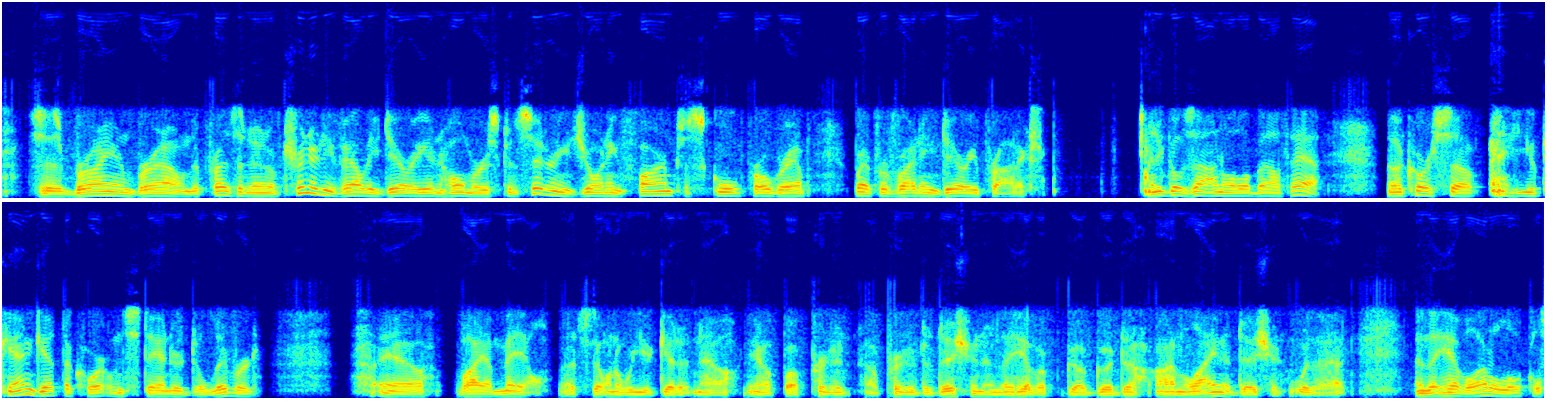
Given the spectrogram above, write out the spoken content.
It says Brian Brown, the president of Trinity Valley Dairy in Homer, is considering joining Farm to School program by providing dairy products. And it goes on all about that. Now, of course, uh, you can get the Cortland Standard delivered uh, via mail. That's the only way you get it now. You know, a printed a printed edition, and they have a, a good uh, online edition with that. And they have a lot of local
